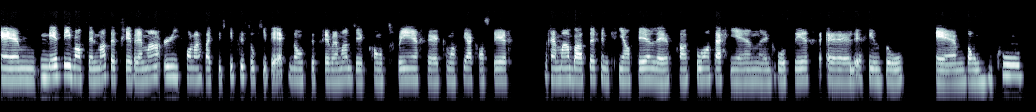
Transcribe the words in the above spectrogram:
Mais éventuellement, ce serait vraiment, eux, ils font leurs activités plus au Québec. Donc, ce serait vraiment de construire, euh, commencer à construire, vraiment bâtir une clientèle euh, franco-ontarienne, grossir euh, le réseau. donc, beaucoup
